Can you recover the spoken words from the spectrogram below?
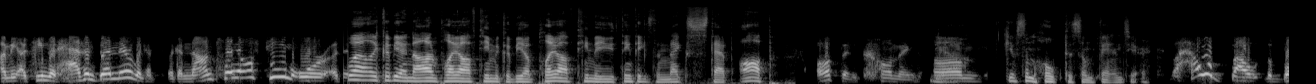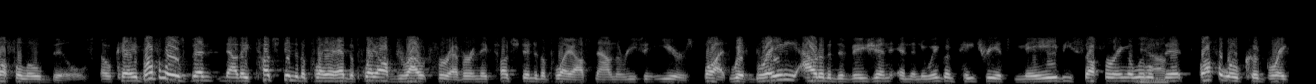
I mean, a team that hasn't been there, like a like a non-playoff team, or a Well, it could be a non-playoff team. It could be a playoff team that you think takes the next step up. Up and coming. Yeah. Um, Give some hope to some fans here. how about the Buffalo Bills? Okay, Buffalo's been now they touched into the play. They had the playoff drought forever, and they've touched into the playoffs now in the recent years. But with Brady out of the division and the New England Patriots maybe suffering a little Yeah. bit, Buffalo could break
